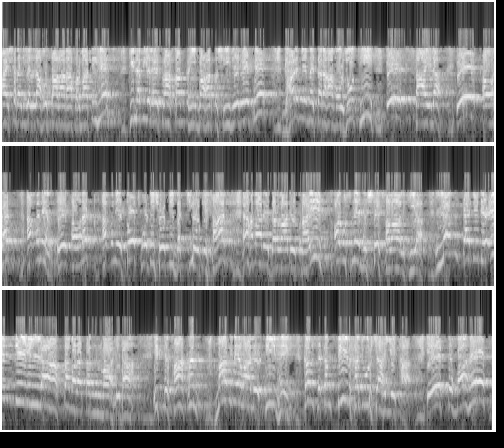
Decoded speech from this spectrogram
عائشہ رضی اللہ تعالیٰ فرماتی ہیں کہ نبی علیہ السلام کہیں باہر تشریف لے گئے تھے۔ گھر میں میں تنہا موجود تھی۔ ایک سائلہ، ایک عورت اپنے، ایک عورت اپنے دو چھوٹی چھوٹی بچیوں کے ساتھ ہمارے دروازے پر آئی اور اس نے مجھ سے سوال کیا۔ لم تجد عندي الا ثمرة واحدة۔ اتفاقا مانگنے والے تین ہیں۔ کم سے کم تین کھجور چاہیے تھا۔ ایک تو ماں ہے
